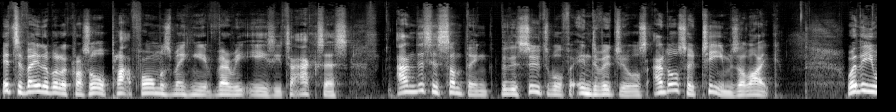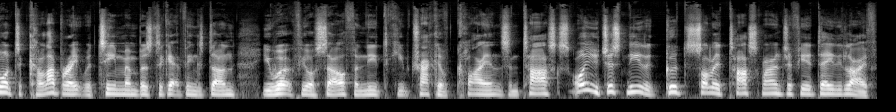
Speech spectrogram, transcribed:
It's available across all platforms, making it very easy to access, and this is something that is suitable for individuals and also teams alike. Whether you want to collaborate with team members to get things done, you work for yourself and need to keep track of clients and tasks, or you just need a good solid task manager for your daily life,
